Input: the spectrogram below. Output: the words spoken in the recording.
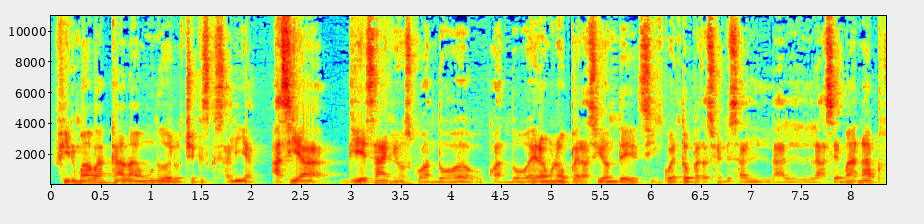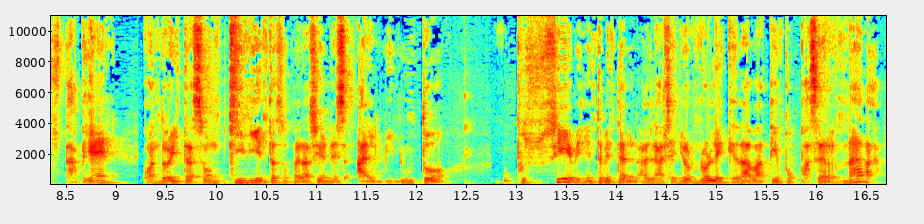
firmaba cada uno de los cheques que salía. Hacía 10 años, cuando, cuando era una operación de 50 operaciones a la semana, pues está bien. Cuando ahorita son 500 operaciones al minuto, pues sí, evidentemente al, señor no le quedaba tiempo para hacer nada.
